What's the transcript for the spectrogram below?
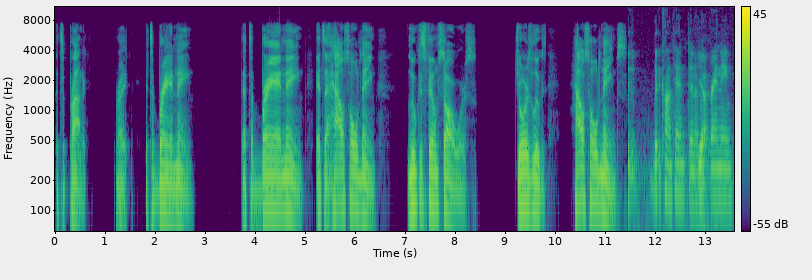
it's a product, right? It's a brand name. That's a brand name. It's a household name. Lucasfilm Star Wars. George Lucas. Household names. bit of content and a Yeah. brand name.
